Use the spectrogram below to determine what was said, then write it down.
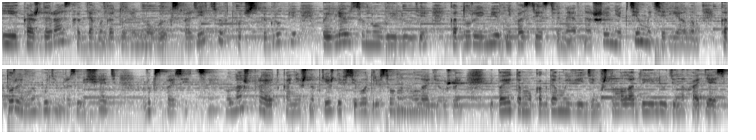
И каждый раз, когда мы готовим новую экспозицию, в творческой группе появляются новые люди, которые имеют непосредственное отношение к тем материалам, которые мы будем размещать в экспозиции. Но наш проект, конечно, прежде всего адресован молодежи. И поэтому, когда мы видим, что молодые люди, находясь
